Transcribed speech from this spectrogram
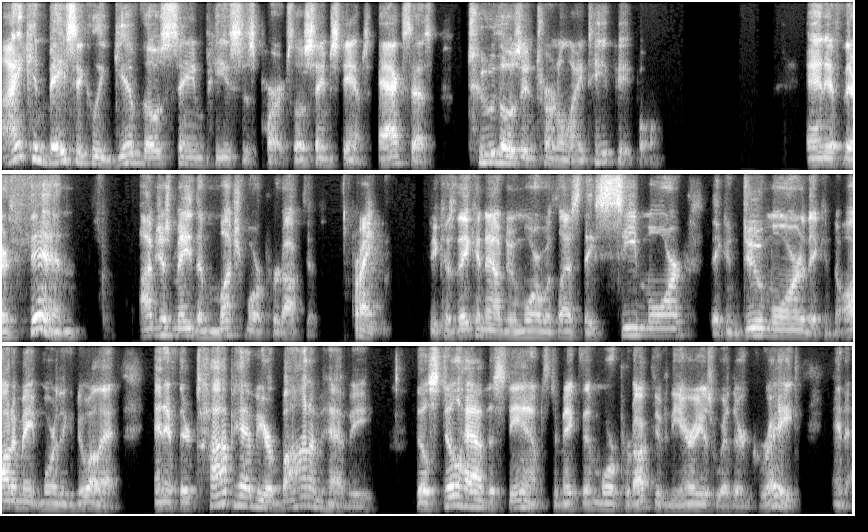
I can basically give those same pieces parts, those same stamps, access to those internal IT people. And if they're thin, I've just made them much more productive. Right. Because they can now do more with less. They see more, they can do more, they can automate more, they can do all that. And if they're top heavy or bottom heavy, they'll still have the stamps to make them more productive in the areas where they're great. And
